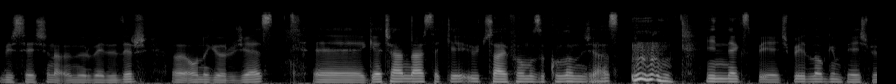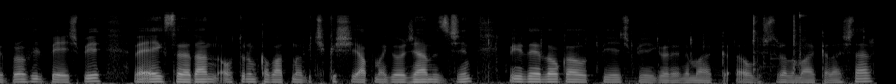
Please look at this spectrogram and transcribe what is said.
bir session'a ömür verilir e, onu göreceğiz. E, geçen dersteki 3 sayfamızı kullanacağız. Index.php, Login PHP, Profil PHP ve ekstradan oturum kapatma bir çıkış yapma göreceğimiz için bir de Logout PHP görelim oluşturalım arkadaşlar.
